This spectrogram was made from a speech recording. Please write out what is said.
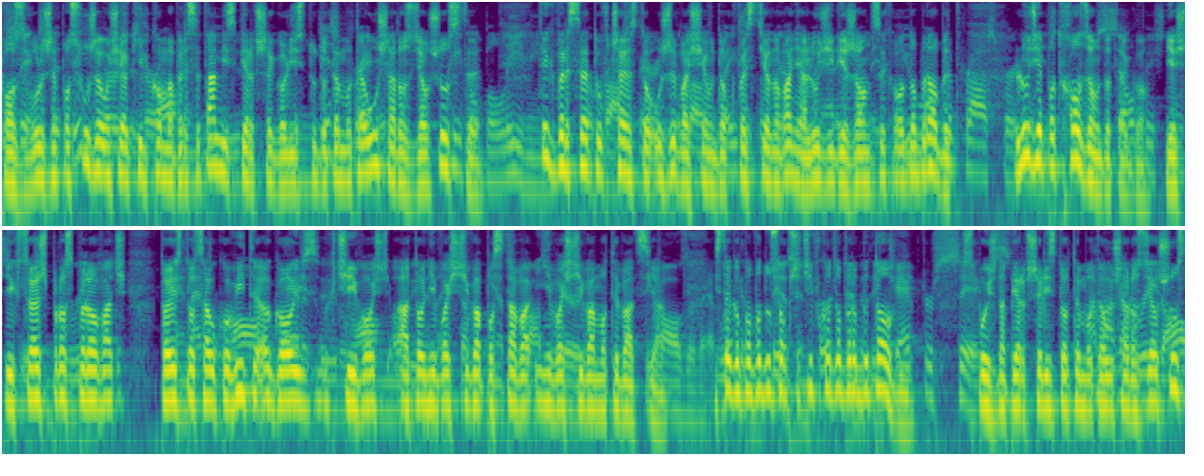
Pozwól, że posłużę się kilkoma wersetami z pierwszego listu do Tymoteusza, rozdział 6. Tych wersetów często używa się do kwestionowania ludzi wierzących o dobrobyt. Ludzie podchodzą do tego. Jeśli chcesz prosperować, to jest to całkowity egoizm, chciwość, a to niewłaściwa postawa i niewłaściwa motywacja. I z tego powodu są przeciwko dobrobytowi. Spójrz na pierwszy list do Tymoteusza, rozdział 6.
